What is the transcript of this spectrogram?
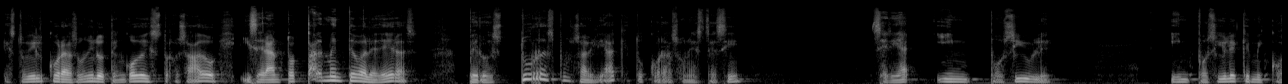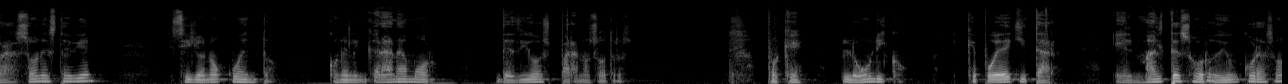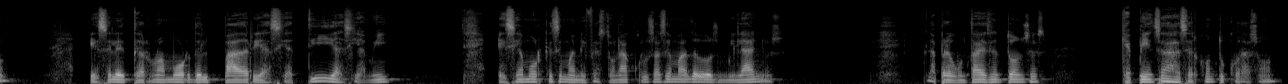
estoy el corazón y lo tengo destrozado y serán totalmente valederas, pero es tu responsabilidad que tu corazón esté así. Sería imposible, imposible que mi corazón esté bien si yo no cuento con el gran amor de Dios para nosotros. Porque lo único que puede quitar el mal tesoro de un corazón es el eterno amor del Padre hacia ti y hacia mí. Ese amor que se manifestó en la cruz hace más de dos mil años. La pregunta es entonces, ¿qué piensas hacer con tu corazón?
